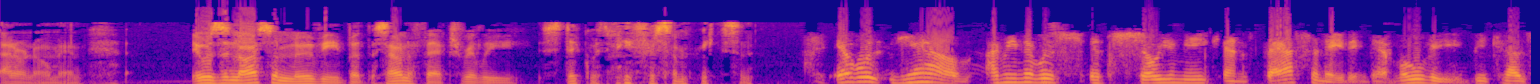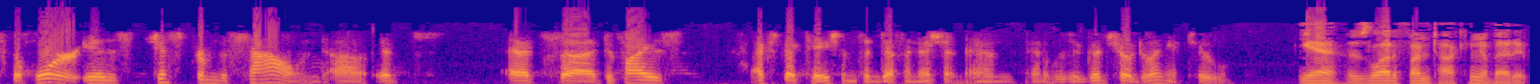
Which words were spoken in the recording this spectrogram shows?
i don't know man. It was an awesome movie but the sound effects really stick with me for some reason It was yeah. I mean, it was it's so unique and fascinating that movie because the horror is just from the sound. Uh, it's it's uh, defies expectations and definition, and and it was a good show doing it too. Yeah, it was a lot of fun talking about it.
